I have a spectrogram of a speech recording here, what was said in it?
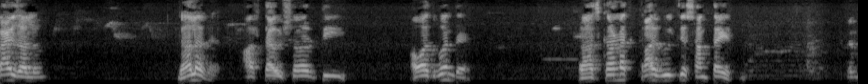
काय झालं? झालं काय? आज त्या विषयावरती आवाज बंद आहे. राजकारणात काय होईल ते सांगता येत नाही.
